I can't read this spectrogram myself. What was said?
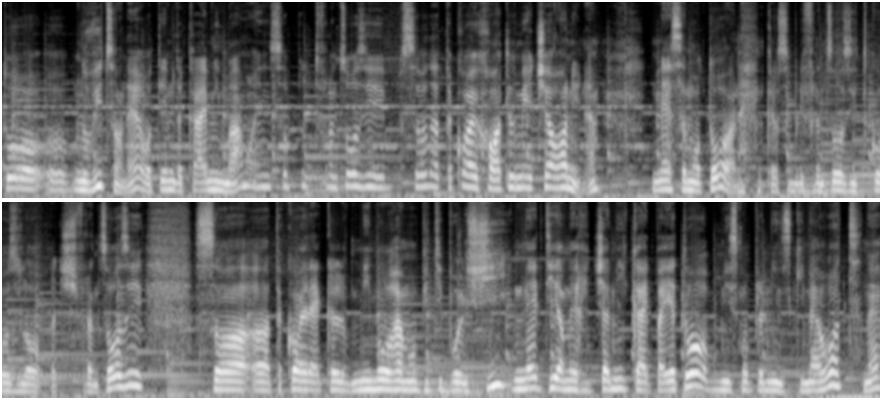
to uh, novico ne? o tem, da kaj mi imamo, in so tudi francozi, seveda, takoj hoteli meče oni. Ne? Ne samo to, ne, ker so bili francozi tako zelo pač francozi, so uh, takoj rekli, mi moramo biti boljši, ne ti američani, kaj pa je to, mi smo planinski narod. Ne.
